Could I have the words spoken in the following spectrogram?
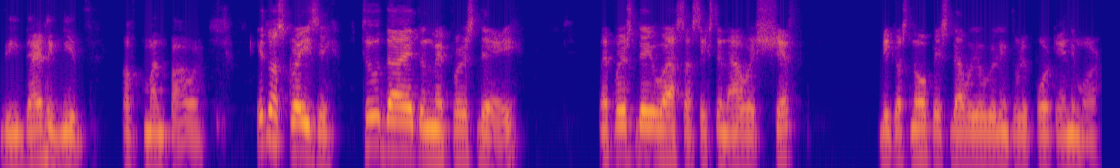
the dire need of manpower. It was crazy. Two died on my first day. My first day was a 16-hour shift because no PSW willing to report anymore.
